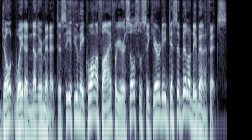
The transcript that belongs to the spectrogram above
Don't wait another minute to see if you may qualify for your Social Security disability benefits.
